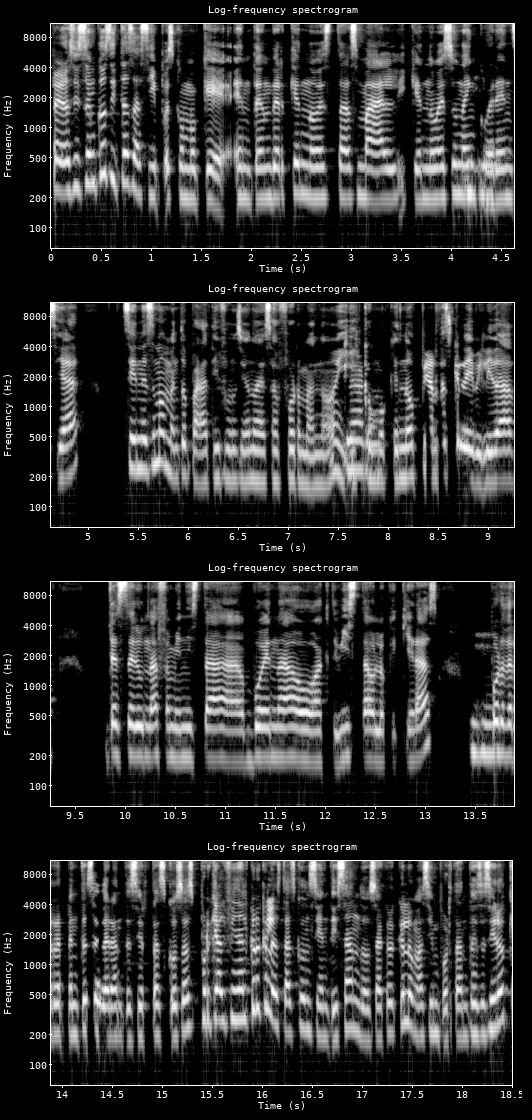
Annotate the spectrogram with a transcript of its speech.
Pero si son cositas así, pues como que entender que no estás mal y que no es una incoherencia, si en ese momento para ti funciona de esa forma, ¿no? Y, como que no pierdes credibilidad de ser una feminista buena o activista o lo que quieras, por de repente ceder ante ciertas cosas, porque al final creo que lo estás concientizando, o sea, creo que lo más importante es decir, ok,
